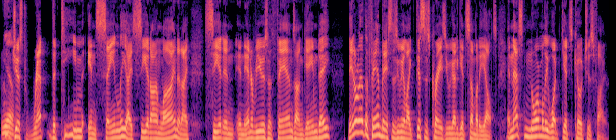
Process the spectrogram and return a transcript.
who Yeah. just rep the team insanely. I see it online and I see it in, in interviews with fans on game day. They don't have the fan bases to be like, this is crazy. We got to get somebody else. And that's normally what gets coaches fired.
